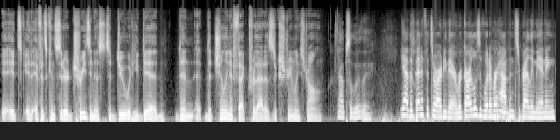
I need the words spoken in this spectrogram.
it's it, if it's considered treasonous to do what he did, then uh, the chilling effect for that is extremely strong. Absolutely. Yeah, the benefits are already there. Regardless of whatever Mhm. happens to Bradley Manning,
